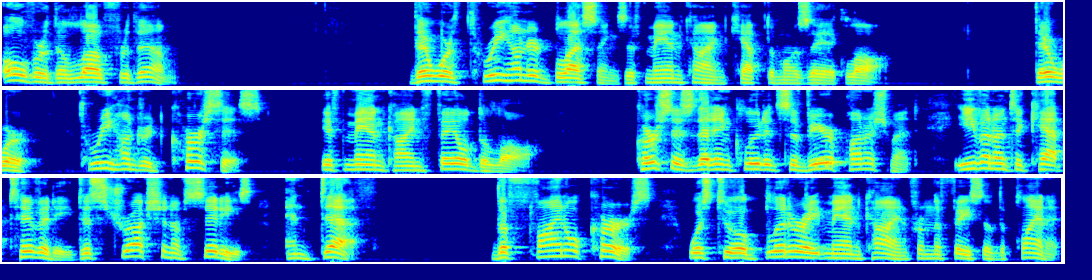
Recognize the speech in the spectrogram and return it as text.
over the love for them. There were 300 blessings if mankind kept the Mosaic law. There were 300 curses if mankind failed the law. Curses that included severe punishment, even unto captivity, destruction of cities, and death. The final curse was to obliterate mankind from the face of the planet.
